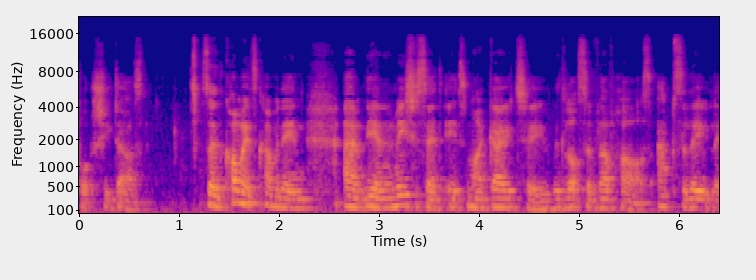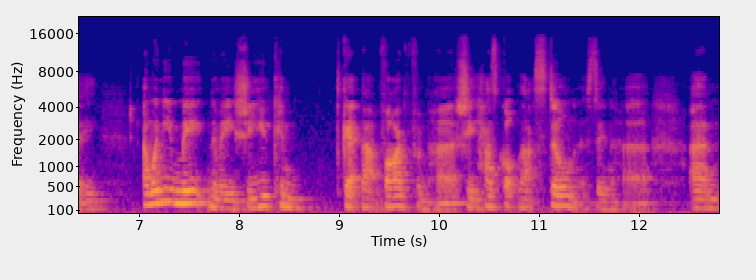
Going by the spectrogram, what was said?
what she does. So the comments coming in, um, yeah, Namisha said it's my go-to with lots of love hearts, absolutely. And when you meet Namisha, you can get that vibe from her. She has got that stillness in her. Um,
